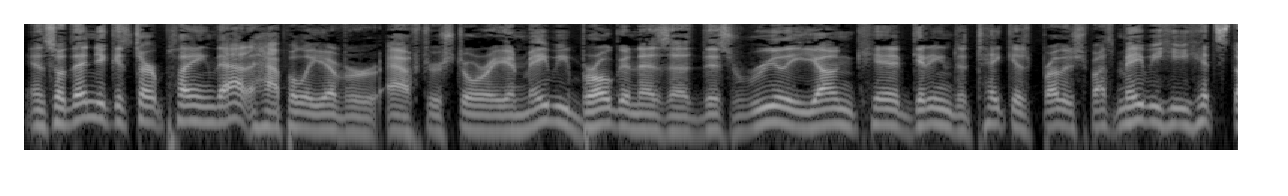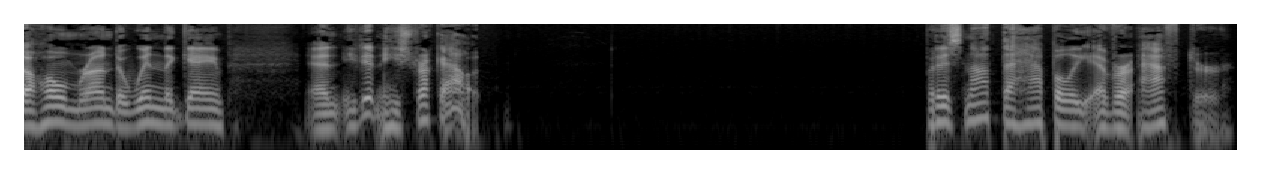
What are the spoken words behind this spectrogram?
And so then you could start playing that happily ever after story. And maybe Brogan, as a this really young kid, getting to take his brother's spots, maybe he hits the home run to win the game. And he didn't. He struck out. But it's not the happily ever after.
